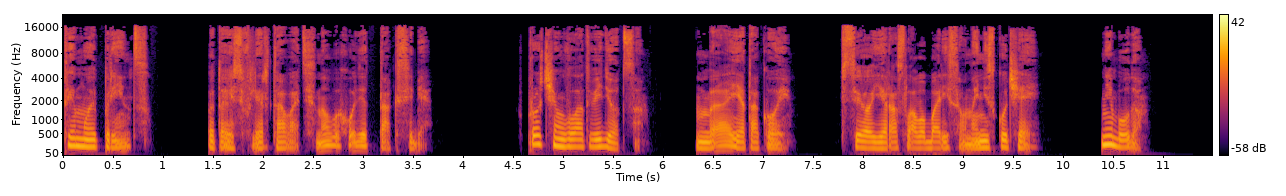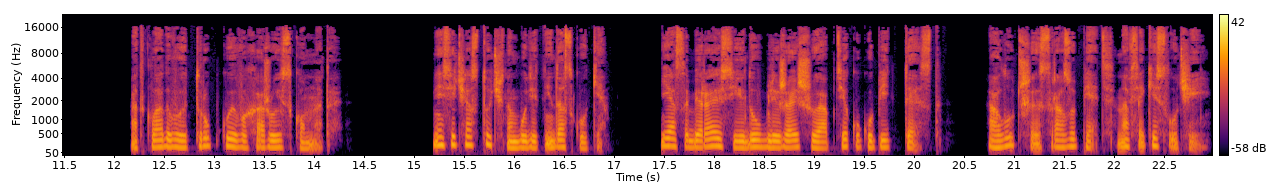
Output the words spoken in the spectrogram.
Ты мой принц. Пытаюсь флиртовать, но выходит так себе. Впрочем, Влад ведется. Да, я такой. Все, Ярослава Борисовна, не скучай. Не буду. Откладываю трубку и выхожу из комнаты. Мне сейчас точно будет не до скуки. Я собираюсь и иду в ближайшую аптеку купить тест. А лучше сразу пять, на всякий случай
